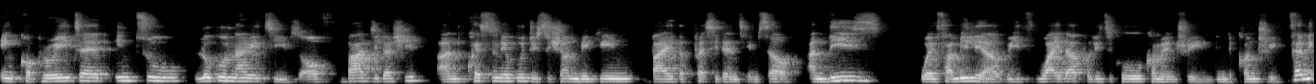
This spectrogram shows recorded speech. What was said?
incorporated into local narratives of bad leadership and questionable decision making by the president himself. And these were familiar with wider political commentary in the country. Femi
